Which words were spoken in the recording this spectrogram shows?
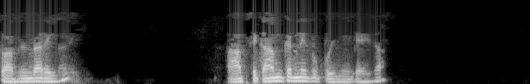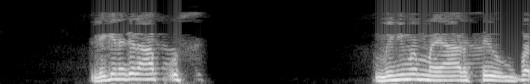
تو آپ زندہ رہیے۔ آپ سے کام کرنے کو کوئی نہیں کہے گا۔ لیکن اگر آپ اس منیمم معیار سے اوپر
